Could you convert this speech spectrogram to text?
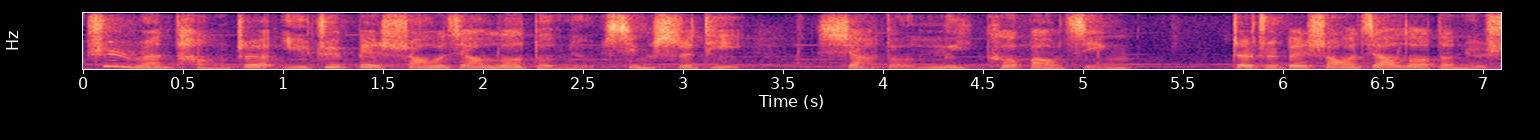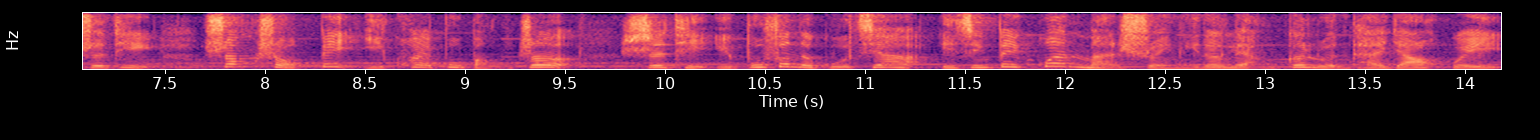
居然躺着一具被烧焦了的女性尸体，吓得立刻报警。这具被烧焦了的女尸体，双手被一块布绑着，尸体一部分的骨架已经被灌满水泥的两个轮胎压回，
